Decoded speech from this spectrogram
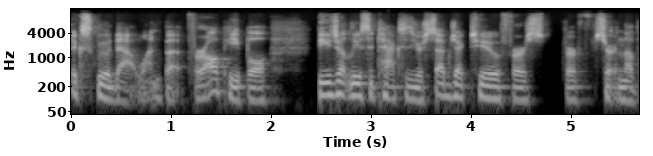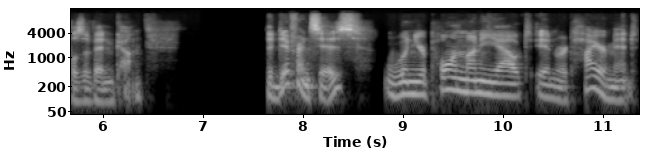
exclude that one. But for all people, these are at least the taxes you're subject to for, for certain levels of income. The difference is when you're pulling money out in retirement,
